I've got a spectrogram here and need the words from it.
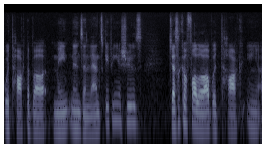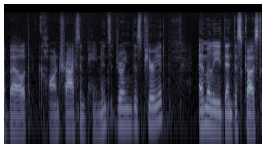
who talked about maintenance and landscaping issues. Jessica followed up with talking about contracts and payments during this period. Emily then discussed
